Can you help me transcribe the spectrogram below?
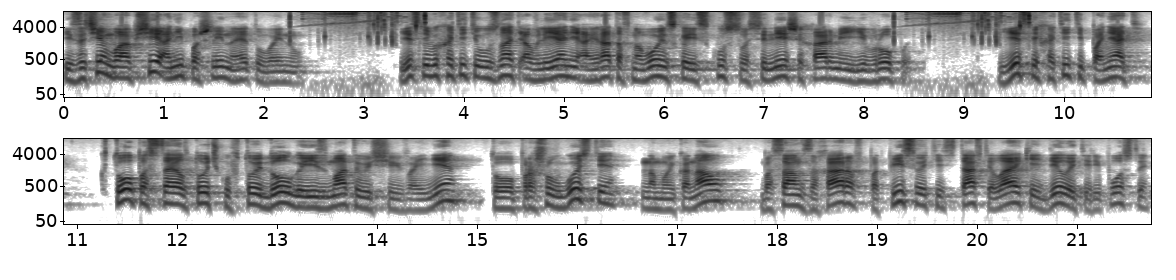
и зачем вообще они пошли на эту войну. Если вы хотите узнать о влиянии айратов на воинское искусство сильнейших армий Европы, если хотите понять, кто поставил точку в той долгой и изматывающей войне, то прошу в гости на мой канал Басан Захаров. Подписывайтесь, ставьте лайки, делайте репосты.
